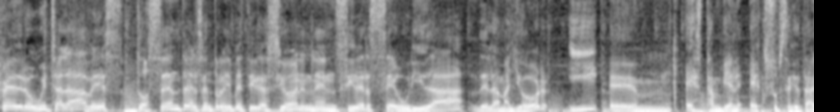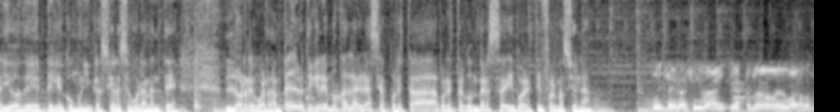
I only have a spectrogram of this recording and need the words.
Pedro Huichalab es docente del Centro de Investigación en Ciberseguridad de la Mayor y eh, es también ex subsecretario de Telecomunicaciones, seguramente lo recuerdan. Pedro, te queremos dar las gracias por esta, por esta conversa y por esta información. ¿ah? Muchas gracias Iván y hasta luego Eduardo.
